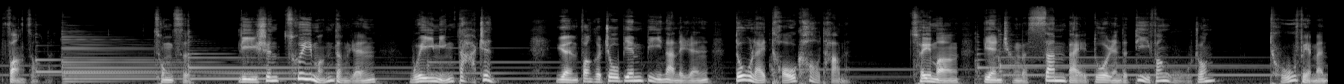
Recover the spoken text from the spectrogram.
放走了。从此，李申、崔猛等人。威名大振，远方和周边避难的人都来投靠他们。崔猛编成了三百多人的地方武装，土匪们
